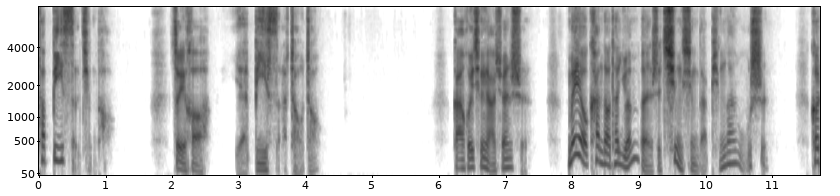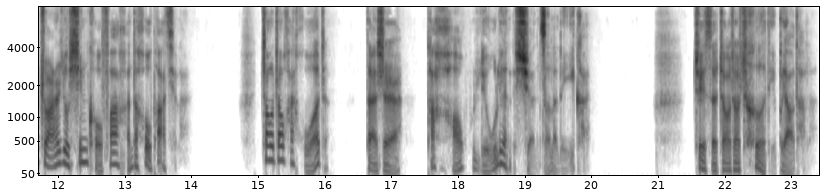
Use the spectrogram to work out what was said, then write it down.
他逼死了青桃，最后也逼死了昭昭。赶回清雅轩时，没有看到他原本是庆幸的平安无事，可转而又心口发寒的后怕起来。昭昭还活着，但是。他毫无留恋的选择了离开。这次昭昭彻底不要他了。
